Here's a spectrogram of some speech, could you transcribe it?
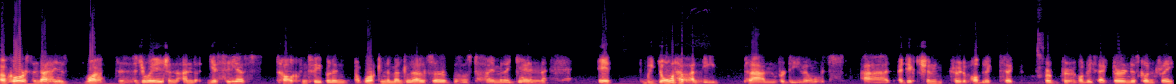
of course, and that is what the situation. And you see us talking to people in working the mental health services time and again. It we don't have any plan for dealing with uh, addiction through the public sec- through the public sector in this country.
